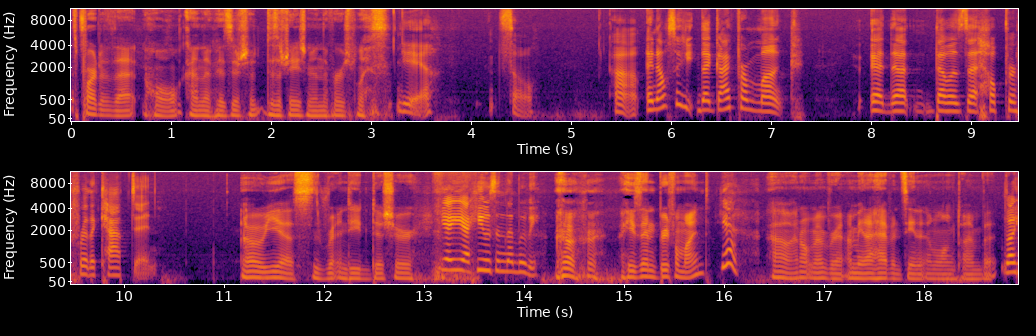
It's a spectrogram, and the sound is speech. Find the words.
it's part of that whole kind of his dissertation in the first place. yeah, so um, and also the guy from Monk, uh, that that was the helper for the captain. Oh yes, Randy Disher. Yeah, yeah, he was in that movie. He's in Beautiful Mind. Yeah, Oh, I don't remember it. I mean, I haven't seen it in a long time, but well,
